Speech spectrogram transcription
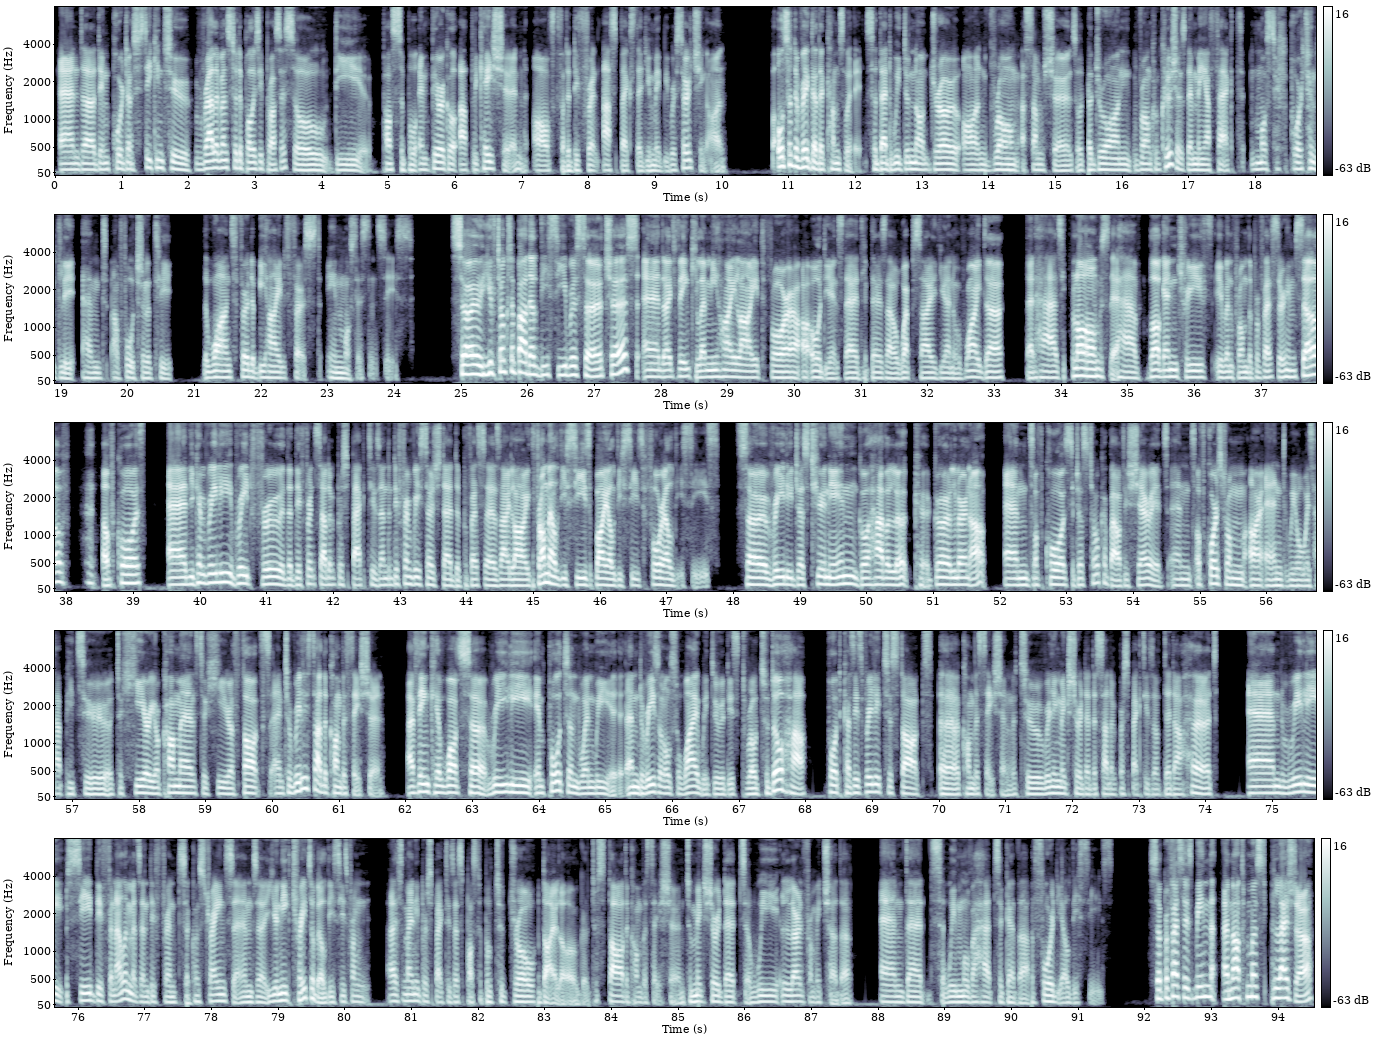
and uh, the importance of sticking to relevance to the policy process. So the possible empirical application of the different aspects that you may be researching on, but also the rigor that comes with it so that we do not draw on wrong assumptions or draw on wrong conclusions that may affect, most importantly, and unfortunately, the ones further behind first in most instances. So you've talked about LDC researchers, and I think let me highlight for our audience that there's a website, UNU Wider, that has blogs, that have blog entries, even from the professor himself, of course. And you can really read through the different Southern perspectives and the different research that the professors highlight from LDCs, by LDCs, for LDCs. So really just tune in, go have a look, uh, go learn up. And of course, just talk about it, share it. And of course, from our end, we're always happy to to hear your comments, to hear your thoughts, and to really start the conversation. I think what's uh, really important when we, uh, and the reason also why we do this Road to Doha podcast is really to start uh, a conversation, to really make sure that the Southern perspectives of that are heard and really see different elements and different uh, constraints and uh, unique traits of LDCs from as many perspectives as possible to draw dialogue, to start a conversation, to make sure that we learn from each other and that we move ahead together for the LDCs. So, Professor, it's been an utmost pleasure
